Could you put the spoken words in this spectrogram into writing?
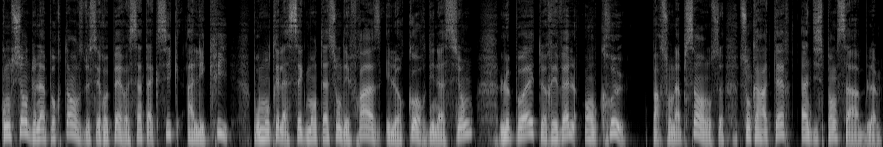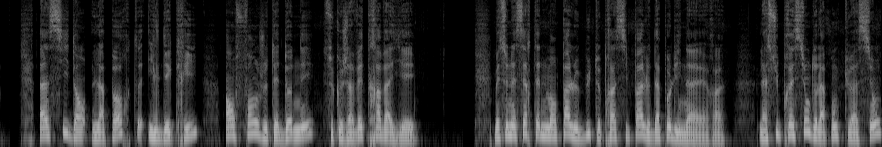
Conscient de l'importance de ces repères syntaxiques à l'écrit pour montrer la segmentation des phrases et leur coordination, le poète révèle en creux par son absence, son caractère indispensable. Ainsi, dans La porte, il décrit Enfant, je t'ai donné ce que j'avais travaillé. Mais ce n'est certainement pas le but principal d'Apollinaire. La suppression de la ponctuation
